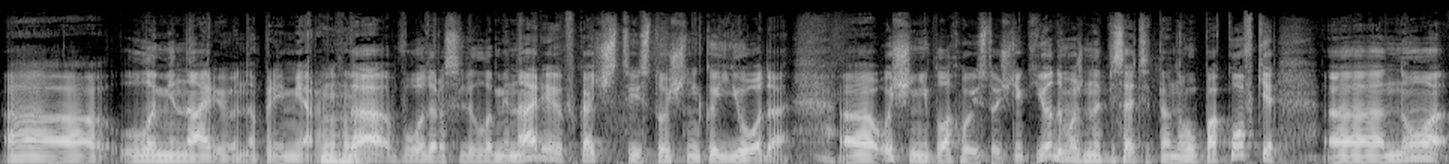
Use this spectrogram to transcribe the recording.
э, ламинарию, например, угу. да, водоросли ламинария в качестве источника йода. Э, очень неплохой источник йода, можно написать это на упаковке, э, но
